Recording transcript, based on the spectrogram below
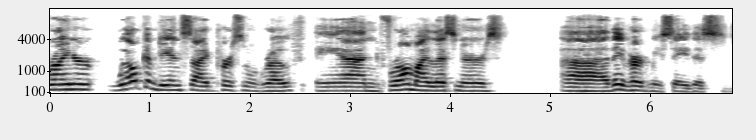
Reiner, welcome to Inside Personal Growth. And for all my listeners, uh, they've heard me say this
